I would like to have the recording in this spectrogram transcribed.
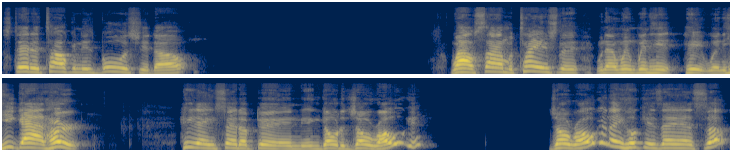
steady talking this bullshit, dog. While simultaneously, when I, when when he, he when he got hurt, he ain't set up there and, and go to Joe Rogan. Joe Rogan ain't hook his ass up.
